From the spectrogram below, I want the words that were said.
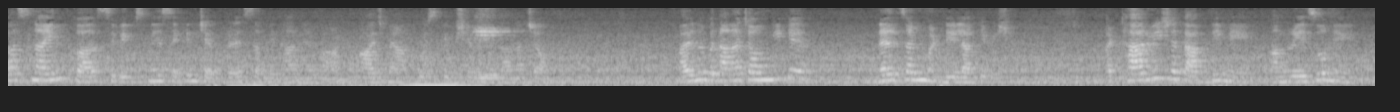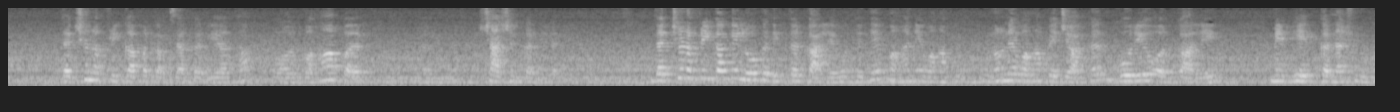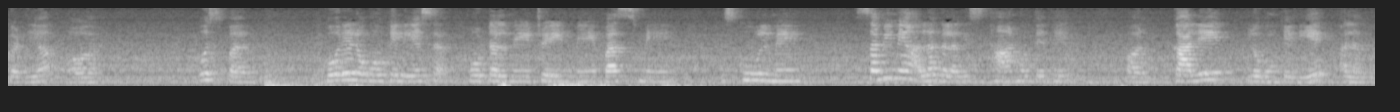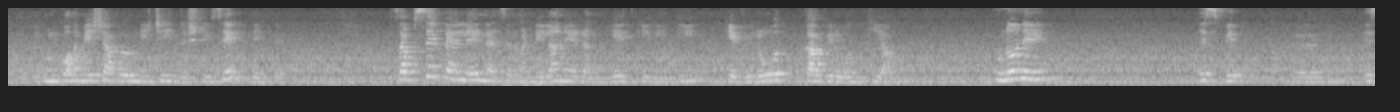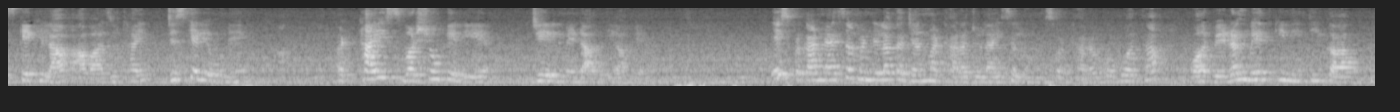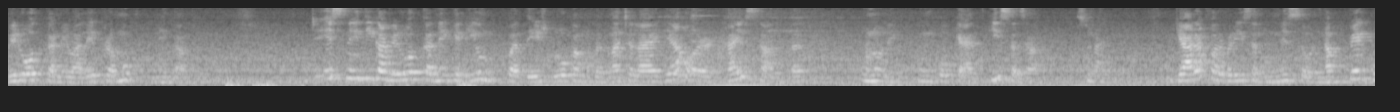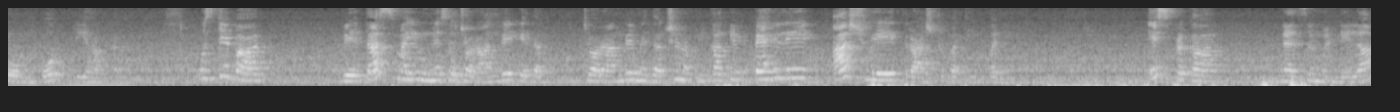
Class ninth का civics में second chapter है, संविधान निर्माण। आज मैं आपको इसके विषय में बताना चाहूँगी। आज मैं बताना चाहूँगी कि नेल्सन मंडेला के विषय में। अठारहवीं शताब्दी में अंग्रेज़ों ने दक्षिण अफ्रीका पर कब्जा कर लिया था और वहाँ पर शासन करने लगे। दक्षिण अफ्रीका के लोग अधिकतर काले होते थे। वहाँ ने वहाँ पे, उन्होंने वहाँ पे जाकर गोरे और काले में भेद करना शुरू कर दिया और उस पर गोरे लोगों के लिए सब होटल में ट्रेन में बस में स्कूल में, सभी में अलग अलग स्थान होते थे और काले लोगों के लिए अलग होते थे। उनको हमेशा वो नीची दृष्टि से देखते थे। सबसे पहले नेल्सन मंडेला ने रंगभेद की नीति के विरोध, का विरोध किया। उन्होंने इस इसके खिलाफ आवाज़ उठाई, जिसके लिए उन्हें 28 वर्षों के लिए जेल में डाल दिया गया। इस प्रकार नेल्सन मंडेला का जन्म 18 जुलाई सन 1918 को हुआ था और वे रंगभेद की नीति का विरोध करने वाले प्रमुख नेता थे। इस नीति का विरोध करने के लिए उन पर देशद्रोह का मुकदमा चलाया गया और 28 साल तक उन्होंने उनको कैद की सज़ा सुनाई गई 11 फरवरी सन 1990 को उनको रिहा करा। उसके बाद वे 10 मई उन्नीस सौ चौरानवे के चौरानवे में दक्षिण अफ्रीका के पहले अश्वेत राष्ट्रपति बने। इस प्रकार नेल्सन मंडेला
